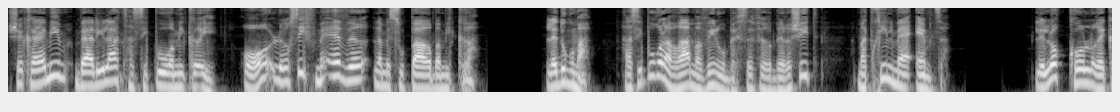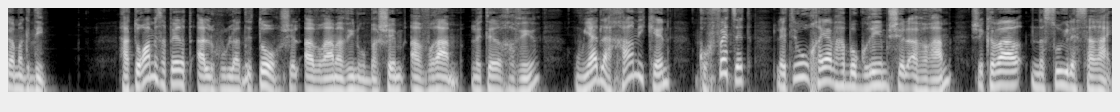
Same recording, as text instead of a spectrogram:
שקיימים בעלילת הסיפור המקראי, או להוסיף מעבר למסופר במקרא. לדוגמה, הסיפור על אברהם אבינו בספר בראשית מתחיל מהאמצע, ללא כל רקע מקדים. התורה מספרת על הולדתו של אברהם אבינו בשם אברהם לתרח אביו, ומיד לאחר מכן קופצת לתיאור חייו הבוגרים של אברהם, שכבר נשוי לשרי.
